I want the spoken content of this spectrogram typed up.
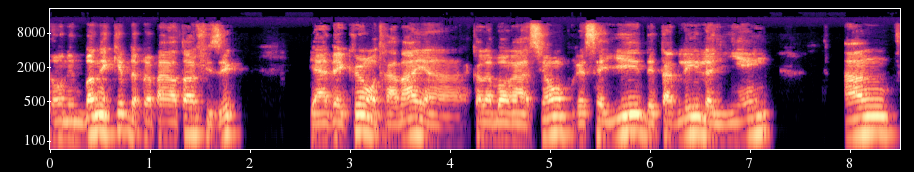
on a une bonne équipe de préparateurs physiques. Et avec eux, on travaille en collaboration pour essayer d'établir le lien entre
